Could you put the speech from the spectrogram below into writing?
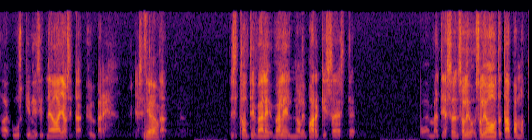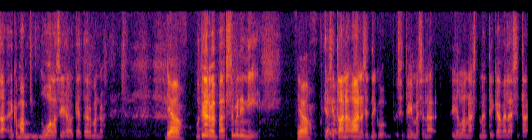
tai kuski, niin sitten ne ajoi sitä ympäri. Ja sitten tota, sit oltiin väli, välillä, ne oli parkissa ja sitten en mä tiedä, se, se, oli, se oli outo tapa, mutta enkä mä muualla siihen oikein törmännyt. Joo. Mutta Järvenpäässä se meni niin. Joo. Ja sitten aina, aina sit niinku, sit viimeisenä illana sit mentiin kävelemään sitä,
